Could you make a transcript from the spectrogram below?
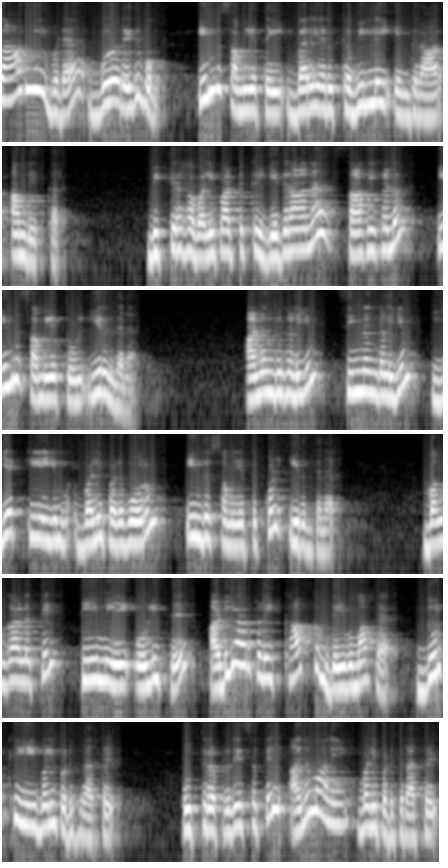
சாதியை விட வேறெதுவும் இந்து சமயத்தை வரையறுக்கவில்லை என்கிறார் அம்பேத்கர். விக்கிரக வழிபாட்டுக்கு எதிரான சாகைகளும் இந்து சமயத்துள் இருந்தன. அணங்குகளையும் சின்னங்களையும் இயற்கையையும் வழிபடுவோரும் இந்து சமயத்துக்குள் இருந்தனர். வங்காளத்தில் தீமையை ஒழித்து அடியார்களை காக்கும் தெய்வமாக துர்க்கையை வழிபடுகிறார்கள். உத்தரப்பிரதேசத்தில் அனுமானை வழிபடுகிறார்கள்.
